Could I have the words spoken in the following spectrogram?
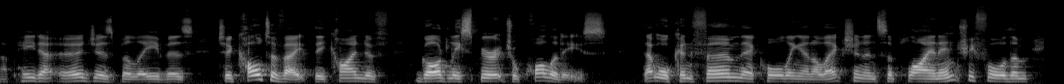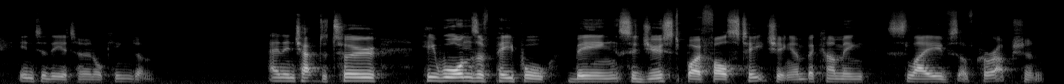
uh, Peter urges believers to cultivate the kind of godly spiritual qualities that will confirm their calling and election and supply an entry for them into the eternal kingdom. And in chapter 2, he warns of people being seduced by false teaching and becoming slaves of corruption,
